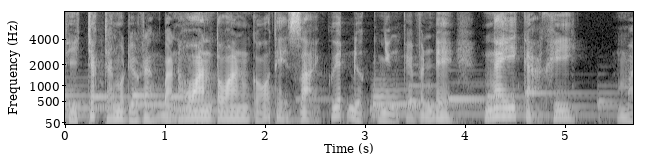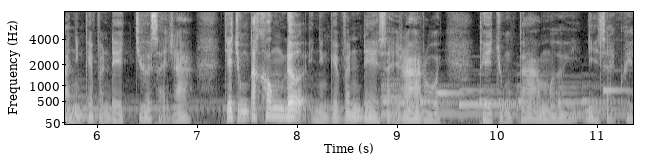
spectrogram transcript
thì chắc chắn một điều rằng bạn hoàn toàn có thể giải quyết được những cái vấn đề ngay cả khi mà những cái vấn đề chưa xảy ra. Chứ chúng ta không đợi những cái vấn đề xảy ra rồi thì chúng ta mới đi giải quyết.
